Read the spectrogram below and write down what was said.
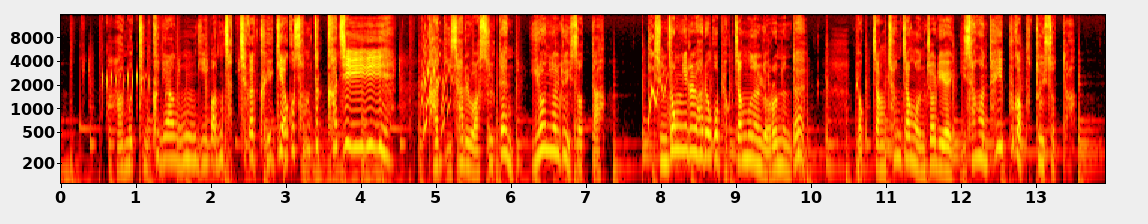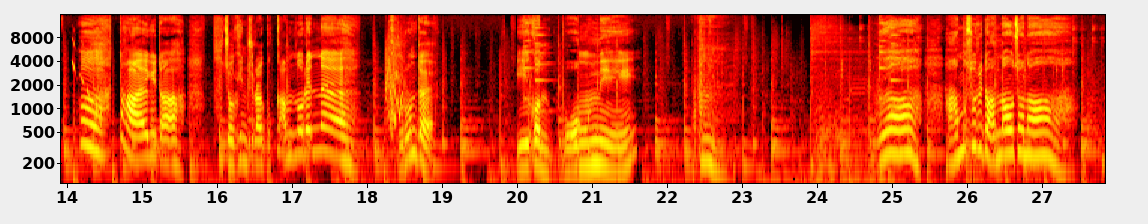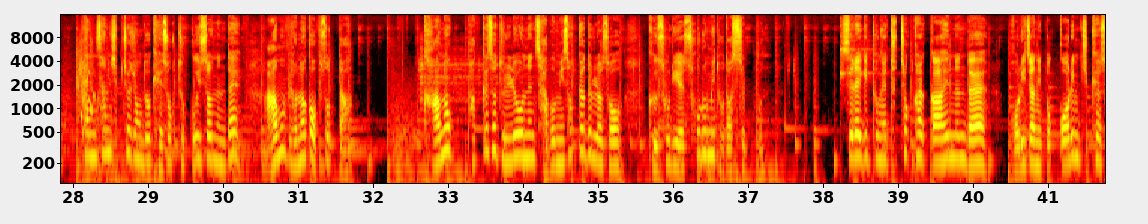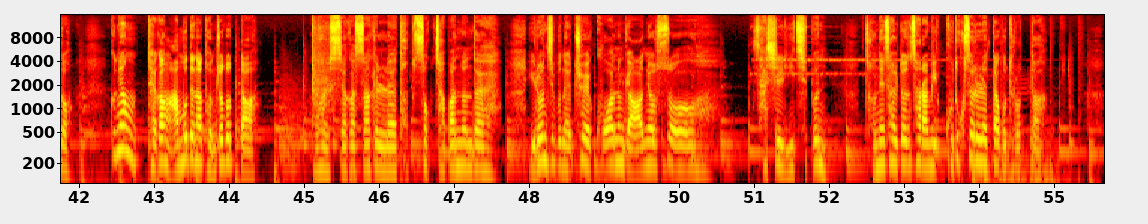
아무튼 그냥 이 방 자체가 괴기하고 섬뜩하지. 갓 이사를 왔을 땐 이런 일도 있었다. 짐 정리를 하려고 벽장문을 열었는데 벽장 천장 언저리에 이상한 테이프가 붙어 있었다. 아, 다행이다. 부적인 줄 알고 깜놀했네. 그런데 이건 몽미? 음. 뭐야? 아무 소리도 안 나오잖아. 한 30초 정도 계속 듣고 있었는데 아무 변화가 없었다. 간혹 밖에서 들려오는 잡음이 섞여 들려서 그 소리에 소름이 돋았을 뿐. 쓰레기통에 투척할까 했는데 버리자니 또 꺼림칙해서 그냥 대강 아무데나 던져뒀다. 월세가 싸길래 덥석 잡았는데 이런 집은 애초에 구하는 게 아니었어. 사실 이 집은 전에 살던 사람이 고독사를 했다고 들었다.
